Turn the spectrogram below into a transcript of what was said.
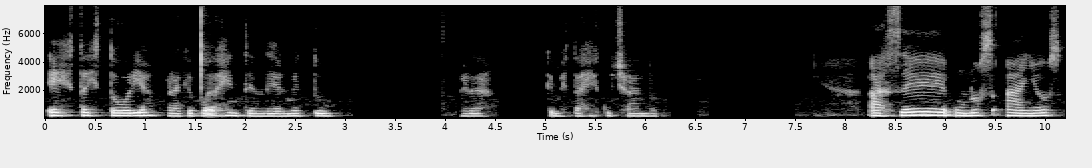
esta historia para que puedas entenderme tú, ¿verdad? Que me estás escuchando. Hace unos años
